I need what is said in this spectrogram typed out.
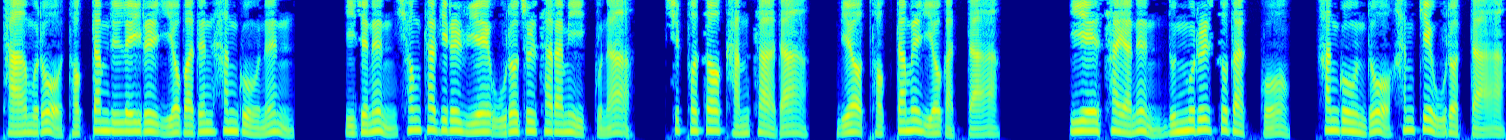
다음으로 덕담 릴레이를 이어받은 한고은은 이제는 형탁이를 위해 울어줄 사람이 있구나 싶어서 감사하다. 며 덕담을 이어갔다. 이에 사야는 눈물을 쏟았고 한고은도 함께 울었다.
